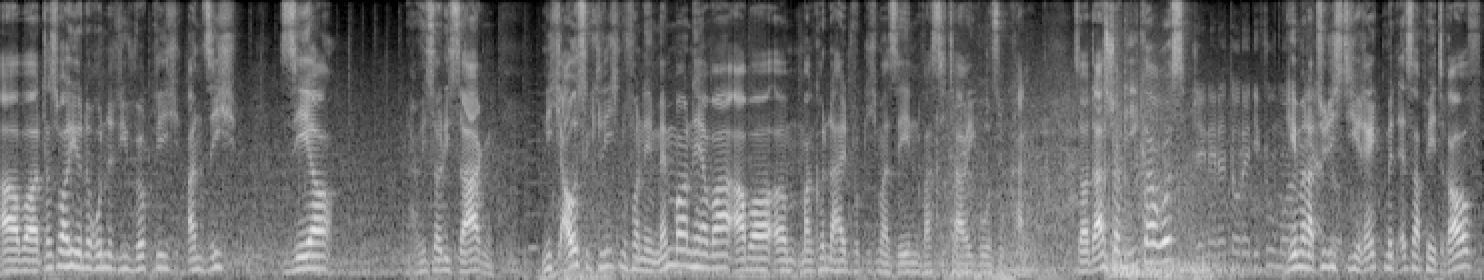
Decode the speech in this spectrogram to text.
Aber das war hier eine Runde, die wirklich an sich sehr, wie soll ich sagen, nicht ausgeglichen von den Membern her war, aber ähm, man konnte halt wirklich mal sehen, was die Tarigo so kann. So, da ist schon die Icarus. Gehen wir natürlich direkt mit SAP drauf.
